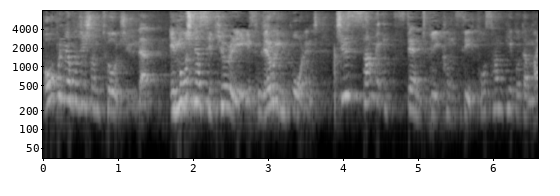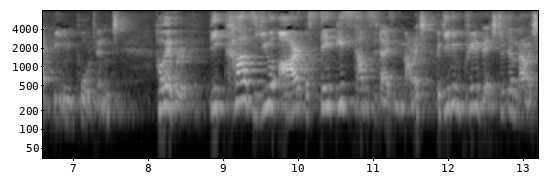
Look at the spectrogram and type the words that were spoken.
Open opposition told you that emotional security is very important to some extent to be considered. For some people, that might be important. However, because you are, the state is subsidizing marriage or giving privilege to the marriage,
